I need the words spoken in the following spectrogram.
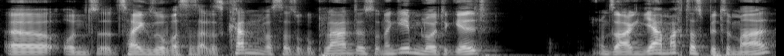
äh, und äh, zeigen so, was das alles kann, was da so geplant ist, und dann geben Leute Geld und sagen, ja, mach das bitte mal.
